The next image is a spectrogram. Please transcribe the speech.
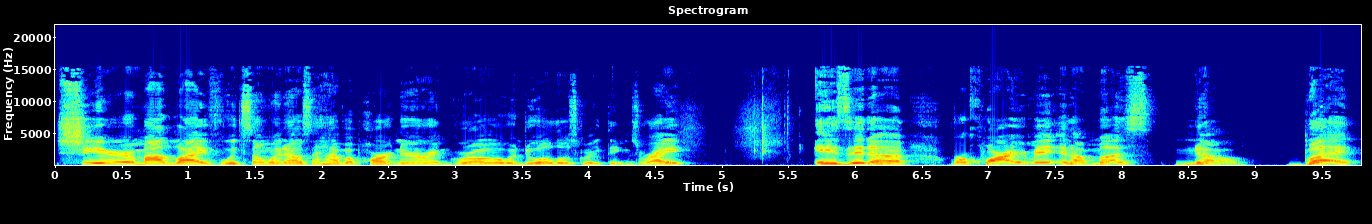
share my life with someone else and have a partner and grow and do all those great things, right? Is it a requirement and a must? No. But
